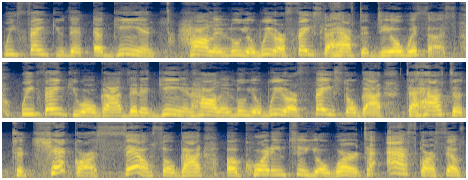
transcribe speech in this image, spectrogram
we thank you that again, hallelujah, we are faced to have to deal with us. We thank you, oh God, that again, hallelujah, we are faced, oh God, to have to, to check ourselves, oh God, according to your word, to ask ourselves,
